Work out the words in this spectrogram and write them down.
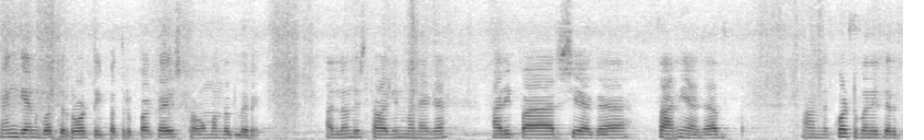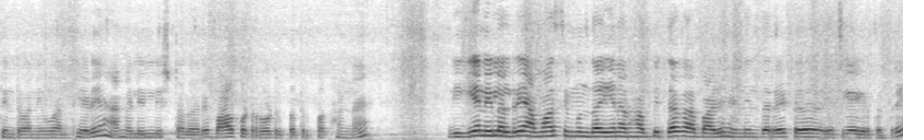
ಹೆಂಗೆ ಏನು ಗೊತ್ತಿಲ್ಲ ರೊಟ್ಟಿ ಇಪ್ಪತ್ತು ರೂಪಾಯಿ ಇಷ್ಟು ತೊಗೊಂಬಂದದ್ಲ ರೀ. ಅಲ್ಲೊಂದಿಷ್ಟು ತಳಗಿನ ಮನ್ಯಾಗ ಹರಿಪ ಅರ್ಶಿಯಾಗ ಸಾನಿಯಾಗ ಅನ್ನ ಕೊಟ್ಟು ಬಂದಿದ್ದಾರೆ ತಿನ್ರವ ನೀವು ಅಂಥೇಳಿ ಆಮೇಲೆ ಇಲ್ಲಿ ಇಷ್ಟ ಅದಾವ ರೀ. ಭಾಳ ಕೊಟ್ರು ನೋಡ್ರಿ ಇಪ್ಪತ್ತು ರೂಪಾಯಿ ಹಣ್ಣು. ಈಗೇನಿಲ್ಲಲ್ಲ ರೀ ಅಮಾವಾಸ್ಯೆ ಮುಂದೆ ಏನಾರು ಹಬ್ಬ ಇದ್ದಾಗ ಆ ಬಾಳೆಹಣ್ಣಿಂದ ರೇಟ್ ಹೆಚ್ಚಿಗೆ ಆಗಿರ್ತೈತೆ ರೀ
